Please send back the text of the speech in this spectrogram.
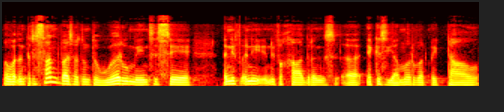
Maar wat interessant was wat om te hoor hoe mense sê in die in die in die vergaderings uh, ek is jammer wat my taal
